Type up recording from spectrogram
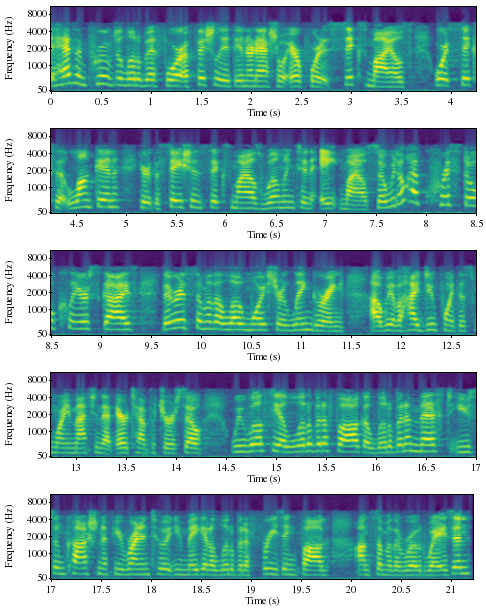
it has improved a little bit for officially at the International Airport at six miles. We're at six at Lunken. Here at the station, six miles. Wilmington, eight miles. So we don't have crystal clear skies. There is some of the low moisture lingering. Uh, we have a high dew point this morning matching that air temperature. So we will see a little bit of fog, a little bit of mist. Use some caution if you run into it. You may get a little bit of freezing fog on some of the roadways and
